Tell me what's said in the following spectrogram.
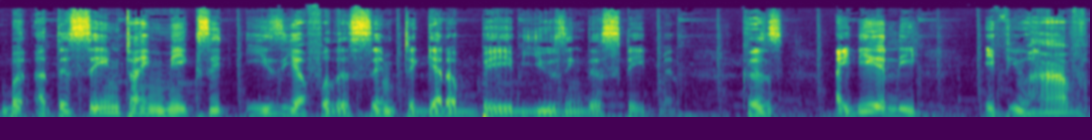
but at the same time makes it easier for the simp to get a babe using this statement. Because ideally, if you have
